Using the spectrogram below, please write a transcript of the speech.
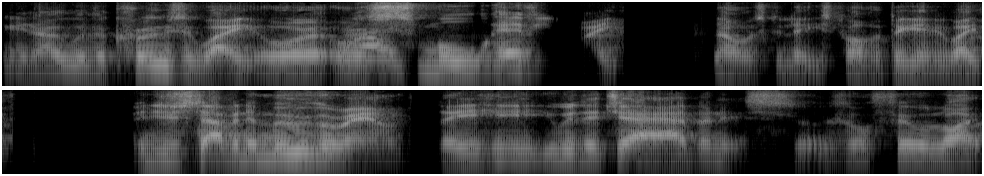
you know, with a cruiserweight or or a small heavyweight. No one's going to let you spar with a big heavyweight, and you're just having to move around. They hit you with a jab, and it's sort of feel like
